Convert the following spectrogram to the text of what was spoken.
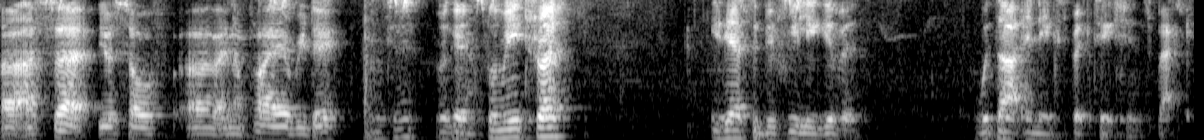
uh, assert yourself uh, and apply every day. Okay. Okay. For me, trust it has to be freely given, without any expectations back.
